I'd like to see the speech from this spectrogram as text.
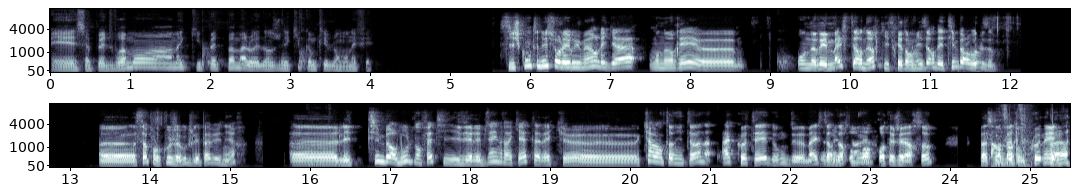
Et ça peut être vraiment un mec qui peut être pas mal dans une équipe comme Cleveland, en effet. Si je continue sur les rumeurs, les gars, on aurait, euh, on Miles Turner qui serait dans le viseur des Timberwolves. Euh, ça, pour le coup, j'avoue que je l'ai pas vu venir. Euh, les Timberwolves, en fait, ils verraient bien une raquette avec euh, Carl Anthony Towns à côté donc de Miles Turner pour pouvoir protéger l'arceau. Parce qu'en fait, on on- connaît, Voilà.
